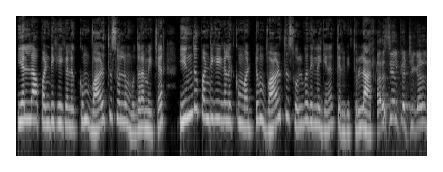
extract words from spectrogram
எல்லா பண்டிகைகளுக்கும் வாழ்த்து சொல்லும் முதலமைச்சர் இந்து பண்டிகைகளுக்கு மட்டும் வாழ்த்து சொல்வதில்லை என தெரிவித்துள்ளார். அரசியல் கட்சிகள்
